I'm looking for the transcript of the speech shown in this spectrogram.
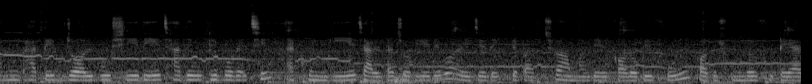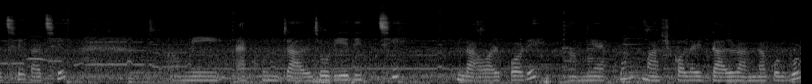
আমি ভাতের জল বসিয়ে দিয়ে ছাদে উঠে পড়েছি। এখন গিয়ে চালটা চড়িয়ে দেবো। আর এই যে দেখতে পাচ্ছ, আমাদের করবি ফুল কত সুন্দর ফুটে আছে গাছে। আমি এখন চাল চড়িয়ে দিচ্ছি। দেওয়ার পরে আমি এখন মাসকলাইয়ের ডাল রান্না করব।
